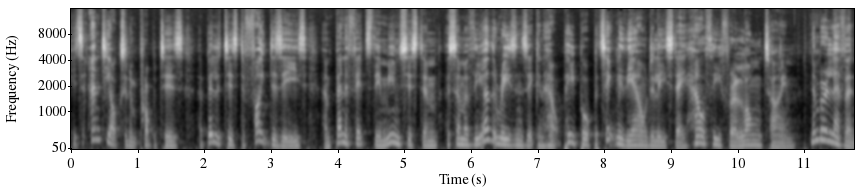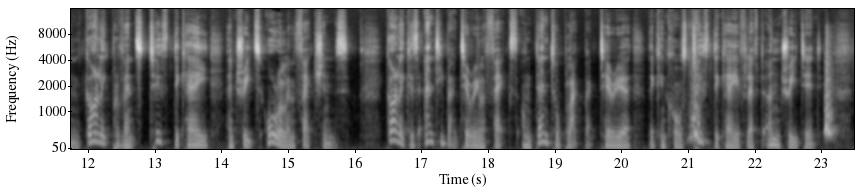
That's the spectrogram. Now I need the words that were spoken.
Its antioxidant properties, abilities to fight disease, and benefits the immune system are some of the other reasons it can help people, particularly the elderly, stay healthy for a long time. Number 11. Garlic prevents tooth decay and treats oral infections. Garlic has antibacterial effects on dental plaque bacteria that can cause tooth decay if left untreated.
